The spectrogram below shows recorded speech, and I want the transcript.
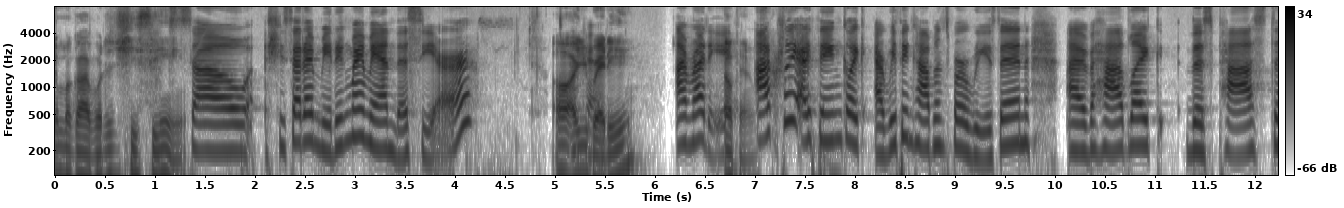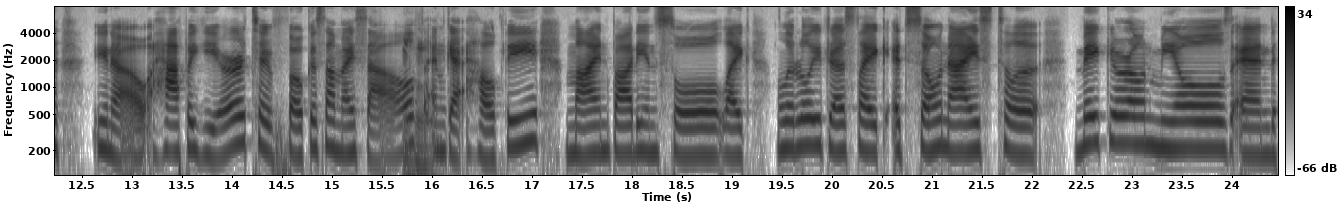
Oh my God, what did she see? So she said, I'm meeting my man this year. Oh, are you ready? I'm ready. Okay. Actually, I think like everything happens for a reason. I've had like this past, you know, half a year to focus on myself Mm-hmm. and get healthy, mind, body, and soul. Like, literally, just like it's so nice to make your own meals and,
